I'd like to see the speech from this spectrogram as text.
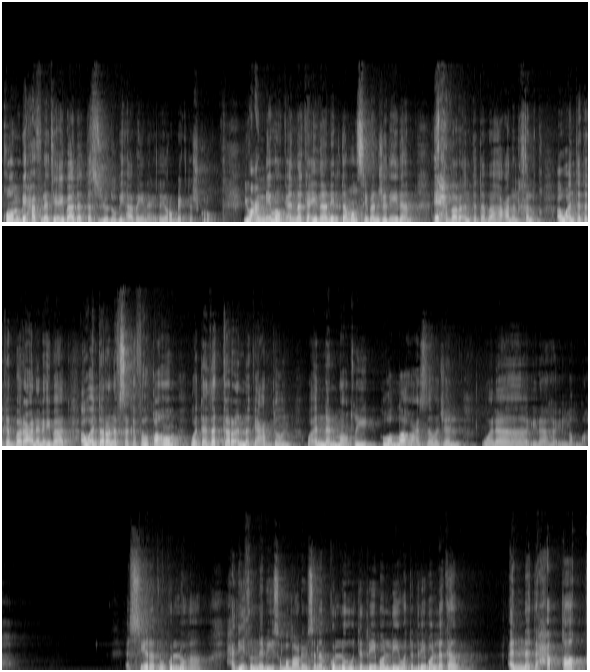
قم بحفلة عبادة تسجد بها بين يدي ربك تشكره. يعلمك أنك إذا نلت منصبا جديدا احذر أن تتباهى على الخلق أو أن تتكبر على العباد أو أن ترى نفسك فوقهم وتذكر أنك عبد وأن المعطي هو الله عز وجل ولا إله إلا الله. السيرة كلها حديث النبي صلى الله عليه وسلم كله تدريب لي وتدريب لك أن نتحقق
